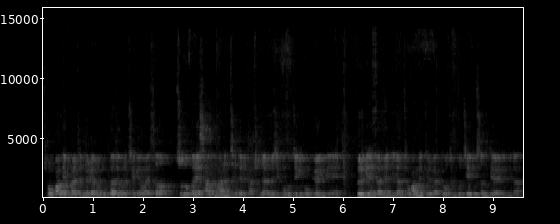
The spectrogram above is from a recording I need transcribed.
초광역 발전 전략을 국가적으로 체계화해서 수도권에 상응하는 체제를 갖춘다는 것이 궁극적인 목표인데 그렇게 된다면 이러한 초광역 전략도 전부 재구성되어야 됩니다.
